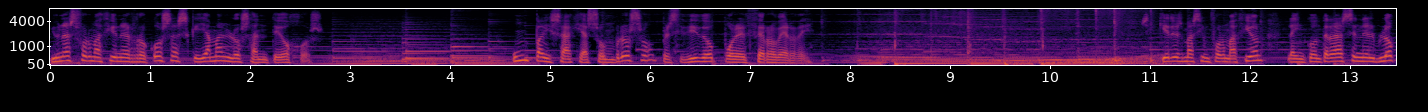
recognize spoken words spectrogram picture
y unas formaciones rocosas que llaman los anteojos un paisaje asombroso presidido por el Cerro Verde. Si quieres más información, la encontrarás en el blog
